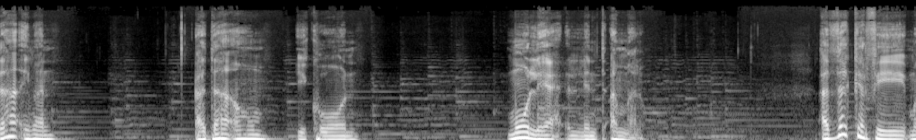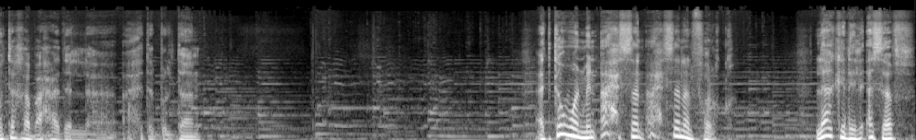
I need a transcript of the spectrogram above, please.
دائما أدائهم يكون مو اللي, اللي نتأمله. أتذكر في منتخب أحد أحد البلدان أتكون من أحسن أحسن الفرق. لكن للأسف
